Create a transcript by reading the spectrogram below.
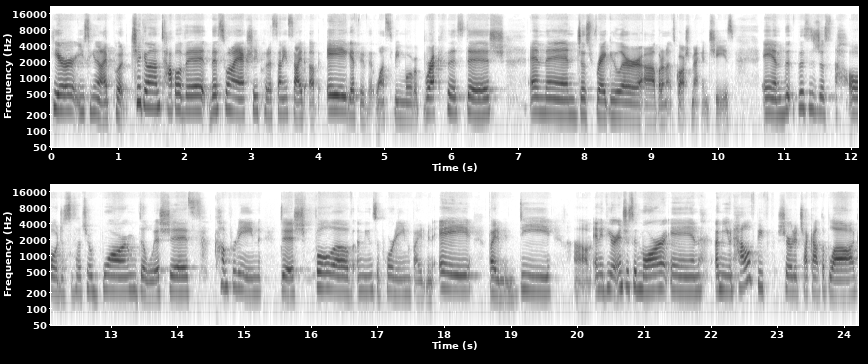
Here you see I put chicken on top of it. This one I actually put a sunny side up egg if, if it wants to be more of a breakfast dish. And then just regular uh, butternut squash mac and cheese. And th this is just, oh, just such a warm, delicious, comforting dish full of immune supporting vitamin A, vitamin D, Um, and if you're interested more in immune health, be sure to check out the blog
